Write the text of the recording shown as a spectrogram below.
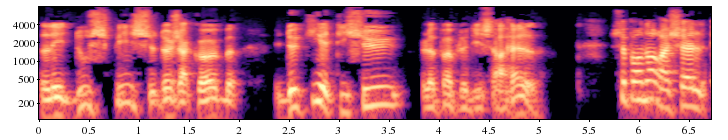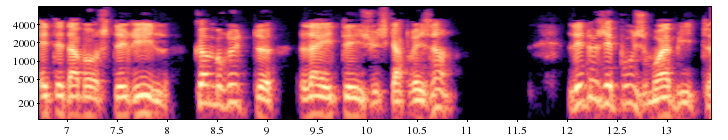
les douze fils de Jacob, de qui est issu le peuple d'Israël? Cependant Rachel était d'abord stérile, comme Ruth l'a été jusqu'à présent. Les deux épouses moabites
